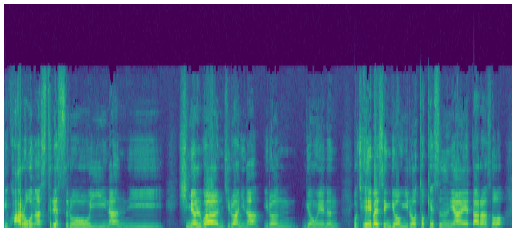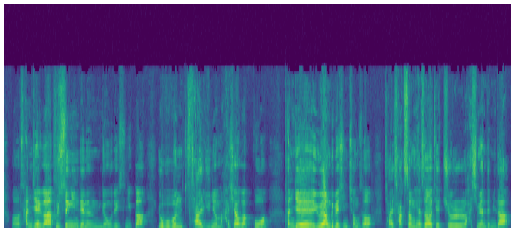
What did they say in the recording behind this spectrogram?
이 과로나 스트레스로 인한 이 심혈관 질환이나 이런 경우에는 재해 발생 경위를 어떻게 쓰느냐에 따라서 어, 산재가 불승인되는 경우도 있으니까 이 부분 잘 유념하셔 갖고 산재 요양급여 신청서 잘 작성해서 제출하시면 됩니다.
